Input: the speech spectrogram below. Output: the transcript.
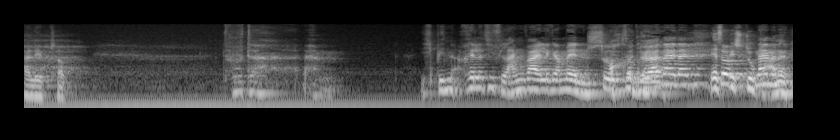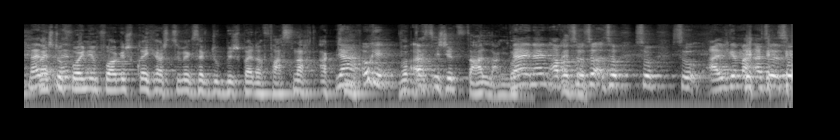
erlebt habe. Du, da, ähm, ich bin ein relativ langweiliger Mensch. So, Ach, so, ja, nein, nein, Jetzt so, bist du nein, nein, nein, weißt du, nein, vorhin im Vorgespräch hast du mir gesagt, du bist bei der Fastnacht aktiv. Ja, okay. Was Also- ist jetzt da langweilig? Nein, nein, aber Also- so, so, so, so, so allgemein, also, so,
